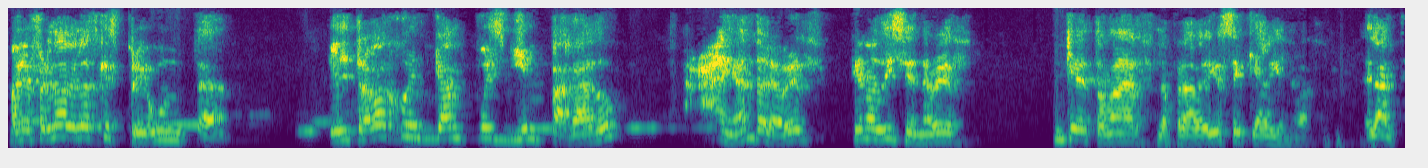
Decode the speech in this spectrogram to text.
María Fernanda Velázquez pregunta, ¿el trabajo en campo es bien pagado? Ay, ándale, a ver, ¿qué nos dicen? A ver, ¿quién quiere tomar la palabra? Yo sé que alguien va. Adelante.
